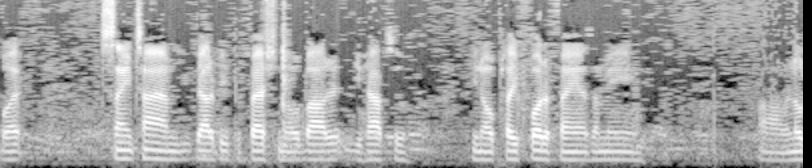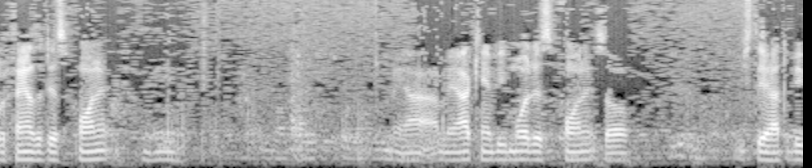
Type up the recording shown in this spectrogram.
But at the same time, you got to be professional about it. You have to, you know, play for the fans. I mean, um, I know the fans are disappointed. I mean, mean, I, can't be more disappointed. So you still have to be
